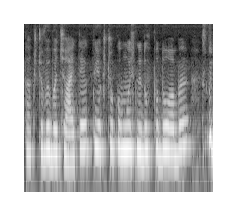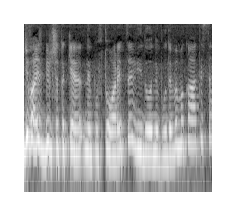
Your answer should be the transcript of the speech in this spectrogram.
Так що вибачайте, якщо комусь не до вподоби. Сподіваюсь, більше таке не повториться, відео не буде вимикатися.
